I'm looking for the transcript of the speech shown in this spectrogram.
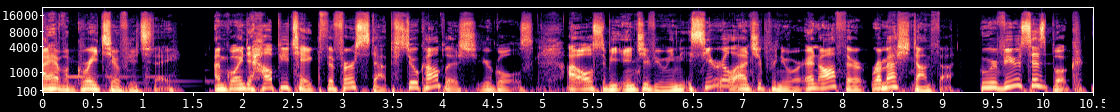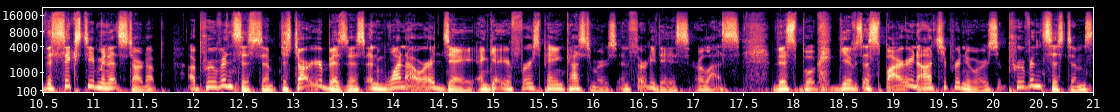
I have a great show for you today. I'm going to help you take the first steps to accomplish your goals. I'll also be interviewing serial entrepreneur and author Ramesh Dontha, who reviews his book, The 60 Minute Startup, a proven system to start your business in one hour a day and get your first paying customers in 30 days or less. This book gives aspiring entrepreneurs proven systems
